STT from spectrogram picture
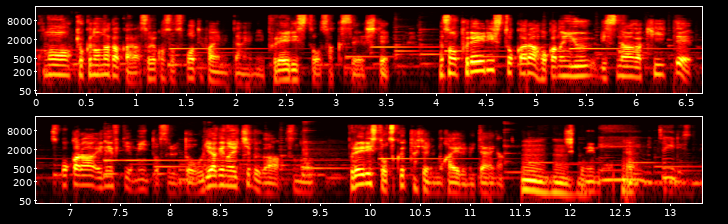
この曲の中からそれこそ Spotify みたいにプレイリストを作成して、でそのプレイリストから他のユーリスナーが聞いて、そこから NFT をミントすると、売り上げの一部が、その、プレイリストを作った人にも入るみたいなうん。うん。仕組みもえー、めっちゃいいですね。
